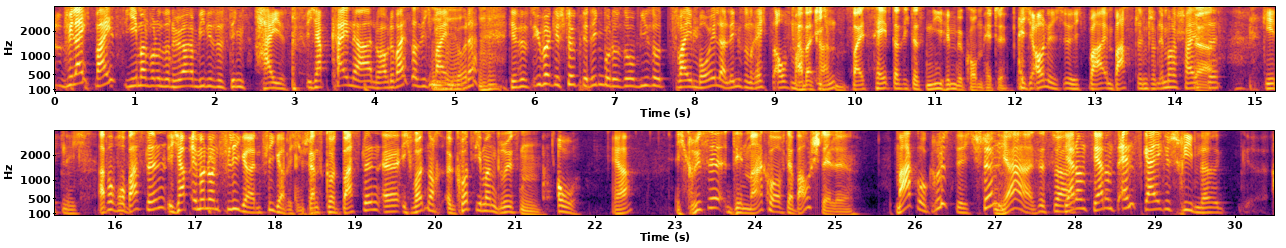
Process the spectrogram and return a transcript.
Vielleicht weiß jemand von unseren Hörern, wie dieses Ding heißt. Ich habe keine Ahnung, aber du weißt, was ich meine, Mhm, oder? Dieses übergestülpte Ding, wo du so wie so zwei Mäuler links und rechts aufmachen Aber kannst. ich weiß safe, dass ich das nie hinbekommen hätte. Ich, auch nicht. Ich war im Basteln schon immer scheiße. Ja. Geht nicht. Apropos basteln, Ich habe immer nur einen Flieger. Einen Flieger habe ich geschafft. ganz kurz basteln. Äh, ich wollte noch äh, kurz jemanden grüßen. Oh, ja. Ich grüße den Marco auf der Baustelle. Marco, grüß dich. Stimmt. Ja, es ist zwar. Der hat uns, der hat uns ends geil geschrieben. Da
